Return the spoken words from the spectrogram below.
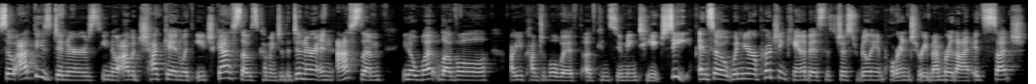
So, at these dinners, you know, I would check in with each guest that was coming to the dinner and ask them, you know, what level are you comfortable with of consuming THC? And so when you're approaching cannabis, it's just really important to remember that it's such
